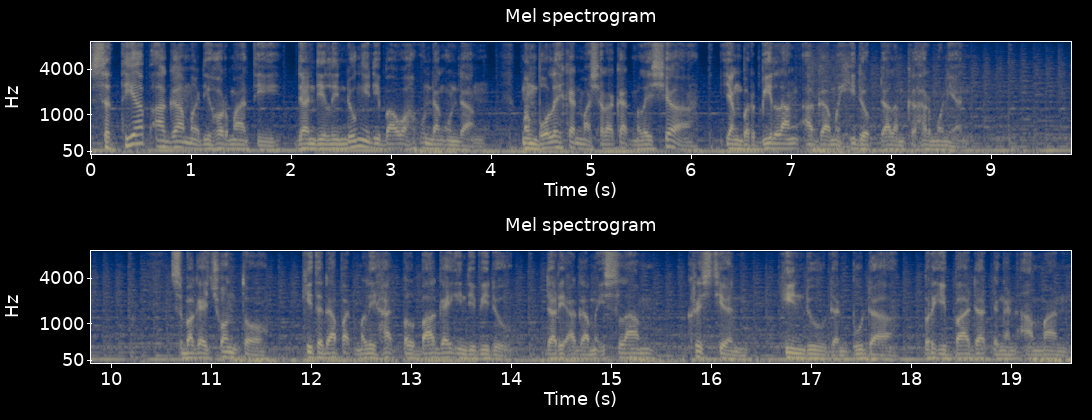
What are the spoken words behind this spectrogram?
Setiap agama dihormati dan dilindungi di bawah undang-undang membolehkan masyarakat Malaysia yang berbilang agama hidup dalam keharmonian. Sebagai contoh, kita dapat melihat pelbagai individu dari agama Islam, Kristian, Hindu dan Buddha beribadat dengan aman,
